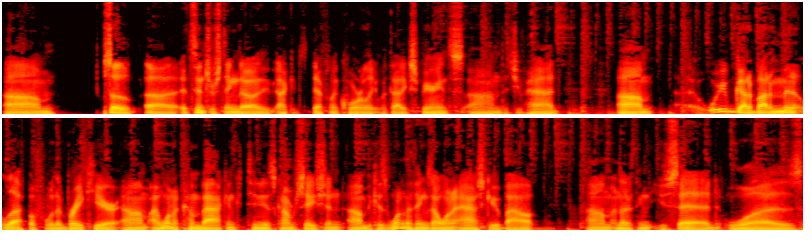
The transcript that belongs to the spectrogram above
Um, so uh, it's interesting, though. I could definitely correlate with that experience um, that you've had. Um, we've got about a minute left before the break here. Um, I want to come back and continue this conversation um, because one of the things I want to ask you about, another thing that you said was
